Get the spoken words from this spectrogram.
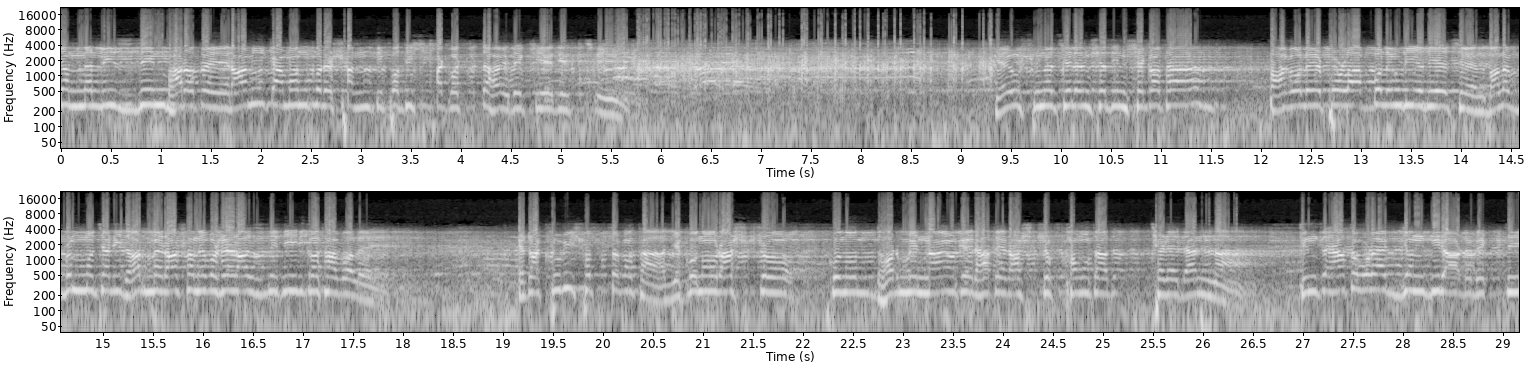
জন্য লিজ দিন ভারতের আমি কেমন করে শান্তি প্রতিষ্ঠা করতে হয় দেখিয়ে দিচ্ছি। কেউ শুনেছিলেন সেদিন সে কথা? পাগলের প্রলাপ বলে উড়িয়ে দিয়েছেন। বালক ব্রহ্মচারী ধর্মের আসনে বসে রাজনীতির কথা বলে। এটা খুবই সত্য কথা যে কোনো রাষ্ট্র, কোনো ধর্মের নায়কের হাতে রাষ্ট্র ক্ষমতা ছেড়ে দেন না। কিন্তু এত বড় একজন বিরাট ব্যক্তি,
